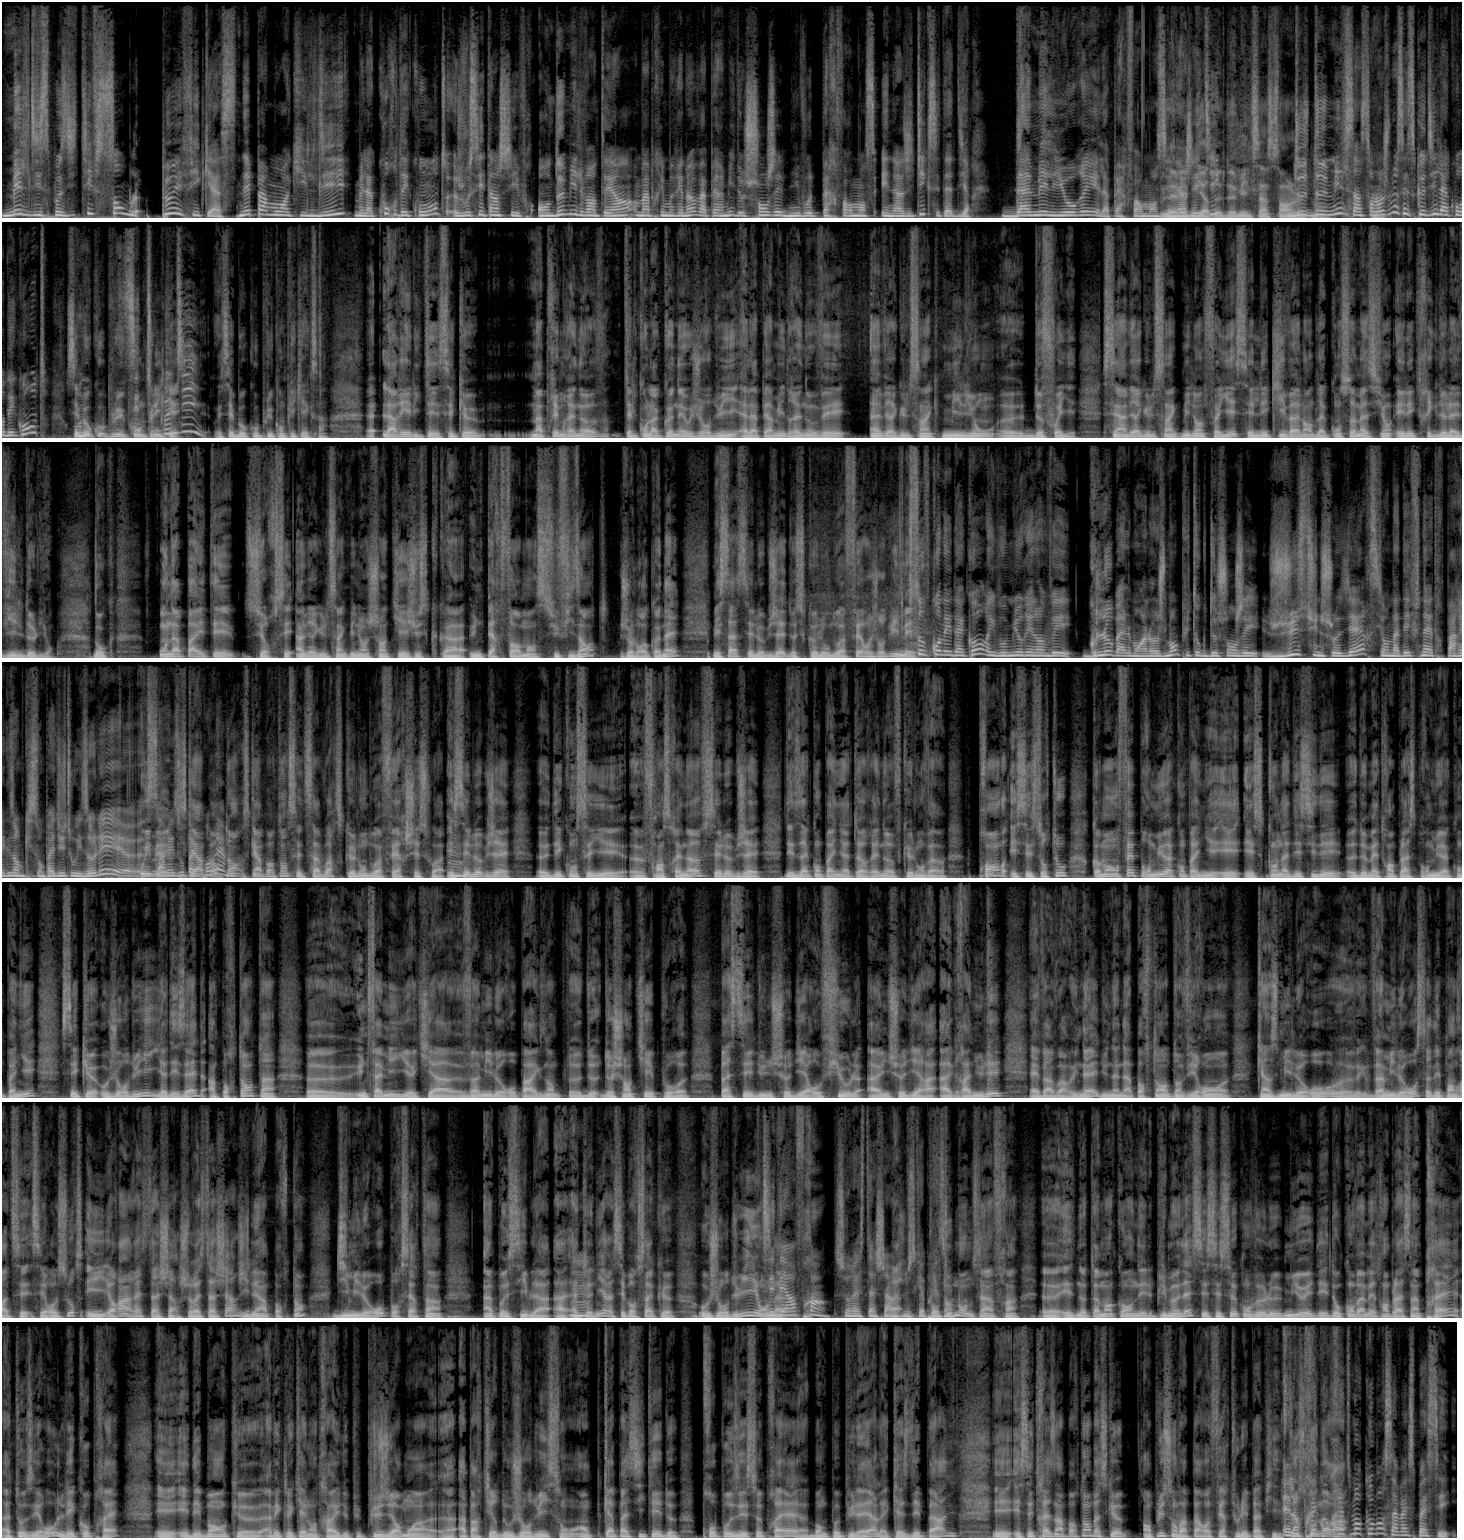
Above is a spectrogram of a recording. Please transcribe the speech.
Mais le dispositif semble peu efficace. Ce n'est pas moi qui le dis, mais la Cour des comptes. Je vous cite un chiffre. En 2021, ma prime rénov a permis de changer le niveau de performance énergétique, c'est-à-dire d'améliorer la performance énergétique. de 2500 logements. De 2500 logements, c'est ce que dit la Cour des comptes. C'est beaucoup plus compliqué. C'est beaucoup plus compliqué que ça. Euh, la réalité, c'est que ma prime rénov, telle qu'on la connaît aujourd'hui, elle a permis de rénover 1,5 million euh, de foyers. Ces 1,5 million de foyers, c'est l'équivalent de la consommation électrique de la ville de Lyon. Donc, on n'a pas été sur ces 1,5 million de chantiers jusqu'à une performance suffisante, je le reconnais, mais ça c'est l'objet de ce que l'on doit faire aujourd'hui. Mais... Sauf qu'on est d'accord, il vaut mieux rénover globalement un logement plutôt que de changer juste une chaudière. Si on a des fenêtres par exemple qui ne sont pas du tout isolées, euh, oui, ça résout pas le problème. Ce qui est important, c'est de savoir ce que l'on doit faire chez soi. Et mm. c'est l'objet euh, des conseillers euh, France Rénov, c'est l'objet des accompagnateurs Rénov que l'on va prendre, et c'est surtout comment on fait pour mieux accompagner. Et, et ce qu'on a décidé de mettre en place pour mieux accompagner, c'est qu'aujourd'hui, il y a des aides importantes importante. Hein. Euh, une famille qui a 20 000 euros, par exemple, de, de chantier pour euh, passer d'une chaudière au fioul à une chaudière à, à, granulés, elle va avoir une aide, une aide importante d'environ 15 000 euros, 20 000 euros, ça dépendra de ses, ses, ressources. Et il y aura un reste à charge. Ce reste à charge, il est important, 10 000 euros pour certains impossible à, à, mmh. tenir. Et c'est pour ça qu'aujourd'hui, on C'était un frein, ce reste à charge bah, jusqu'à présent. Pour tout le monde, c'est un frein. Euh, et notamment quand on est les plus modestes, et c'est ceux qu'on veut le mieux aider. Donc on va mettre en place un prêt à taux zéro, l'éco-prêt, et, et, des banques avec lesquelles on travaille depuis plusieurs mois euh, à partir d'aujourd'hui sont en capacité de proposer ce prêt, la Banque Populaire, la Caisse d'épargne. Et, et c'est très important parce que en plus, on va pas refaire tous les papiers. alors très concrètement, comment ça va se passer?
